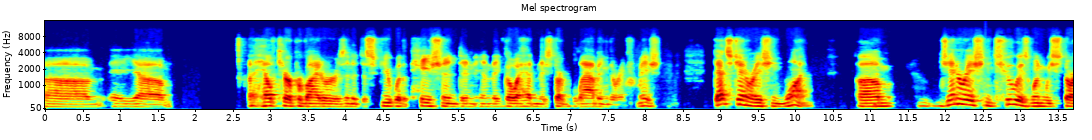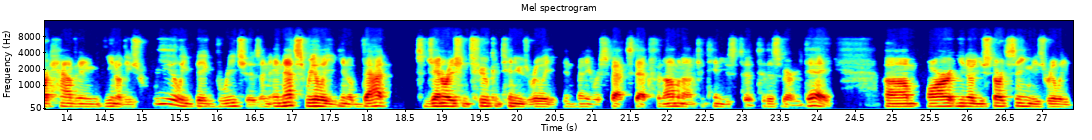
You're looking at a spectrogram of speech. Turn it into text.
Um, a, uh, a healthcare provider is in a dispute with a patient and, and they go ahead and they start blabbing their information. That's generation one. Um, generation two is when we start having you know these really big breaches and, and that's really you know that generation two continues really in many respects that phenomenon continues to, to this very day. Um, are you know you start seeing these really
